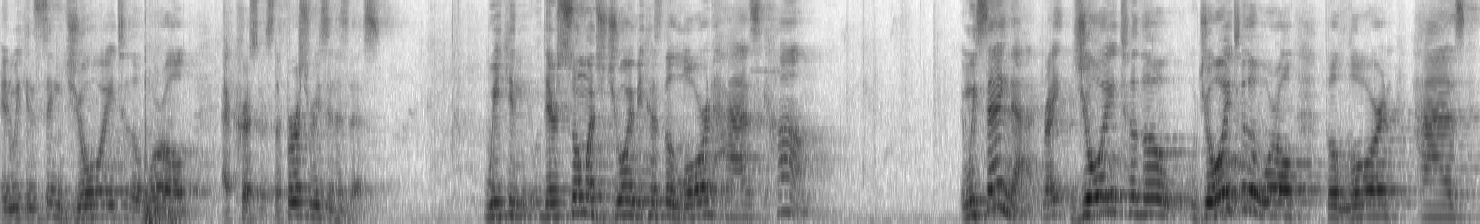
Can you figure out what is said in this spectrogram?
and we can sing joy to the world at Christmas. The first reason is this. We can there's so much joy because the Lord has come. And we sang that, right? Joy to the joy to the world, the Lord has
